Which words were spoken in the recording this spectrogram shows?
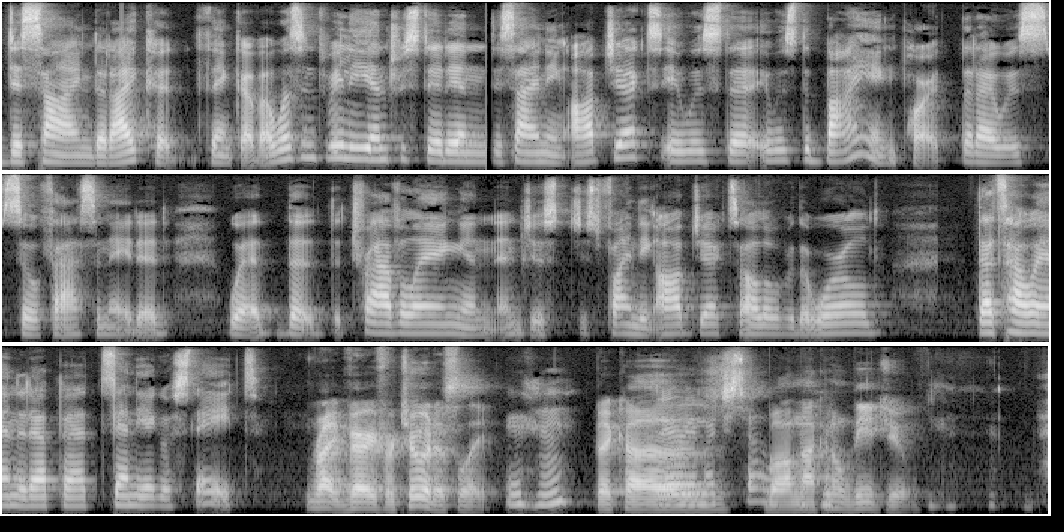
design that I could think of. I wasn't really interested in designing objects. It was the it was the buying part that I was so fascinated with the the traveling and and just just finding objects all over the world. That's how I ended up at San Diego State. Right, very fortuitously. Mm-hmm. Because Very much so. well, I'm not going to lead you.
